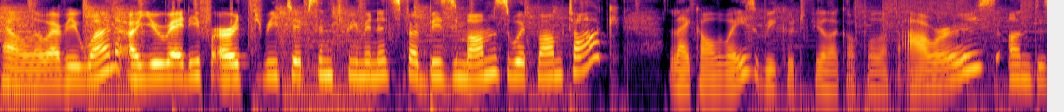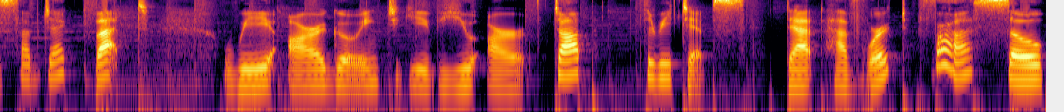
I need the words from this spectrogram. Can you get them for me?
Hello, everyone. Are you ready for our three tips in three minutes for busy moms with Mom Talk? Like always, we could fill a couple of hours on this subject, but we are going to give you our top three tips that have worked for us. So,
